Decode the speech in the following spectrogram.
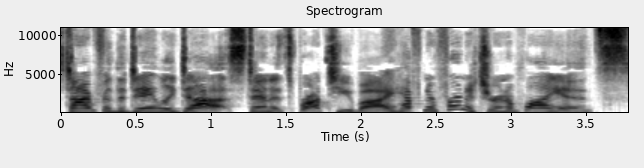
It's time for the Daily Dust, and it's brought to you by Hefner Furniture and Appliance.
